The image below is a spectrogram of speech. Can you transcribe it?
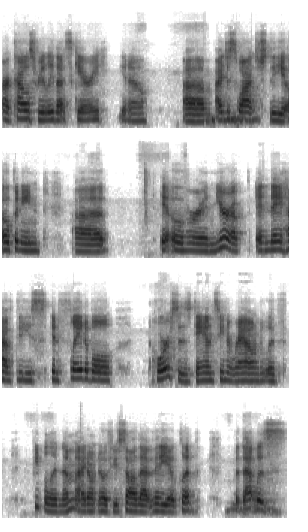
are cows really that scary? You know, um, I just watched the opening uh, over in Europe, and they have these inflatable horses dancing around with people in them. I don't know if you saw that video clip, but that was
